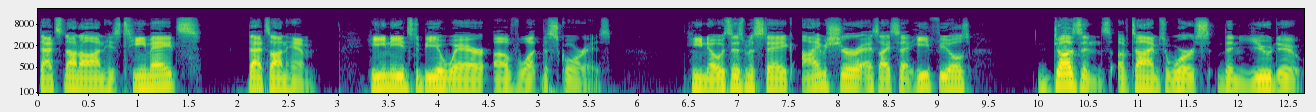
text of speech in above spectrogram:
That's not on his teammates. That's on him. He needs to be aware of what the score is. He knows his mistake. I'm sure, as I said, he feels dozens of times worse than you do.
